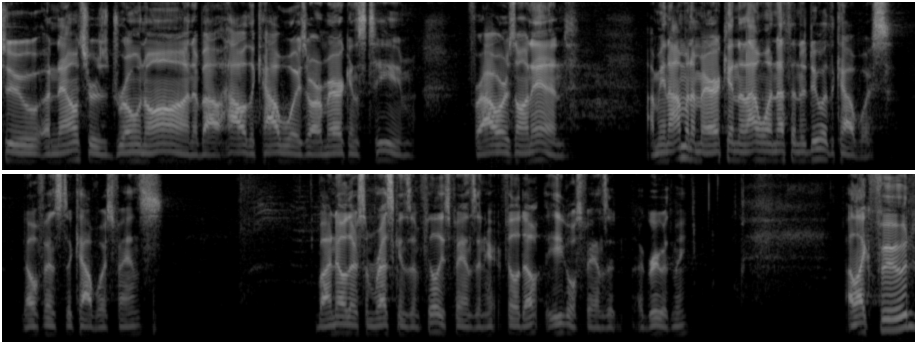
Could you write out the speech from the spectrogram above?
to announcers drone on about how the Cowboys are Americans' team for hours on end, I mean, I'm an American and I want nothing to do with the Cowboys. No offense to Cowboys fans. But I know there's some Redskins and Phillies fans in here, Philadelphia Eagles fans that agree with me. I like food,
